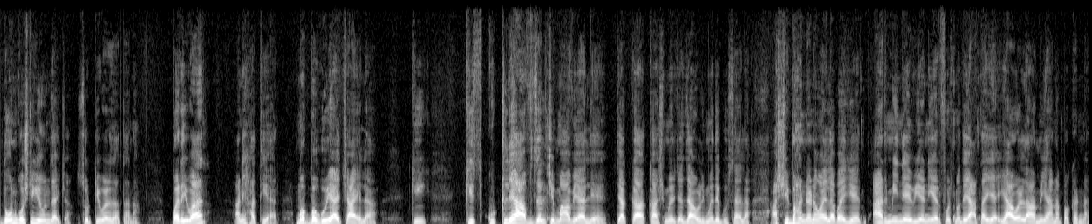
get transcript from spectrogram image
दोन गोष्टी घेऊन जायच्या सुट्टीवर जाताना. परिवार आणि हथियार. मग बघूया चायला की की कुठल्या अफजलची माव आली आहे त्या का काश्मीरच्या जावळीमध्ये घुसायला. अशी भांडणं व्हायला पाहिजेत. आर्मी नेव्ही आणि एअरफोर्समध्ये आता या यावेळेला आम्ही यांना पकडणार.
